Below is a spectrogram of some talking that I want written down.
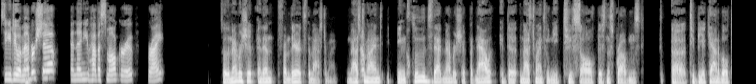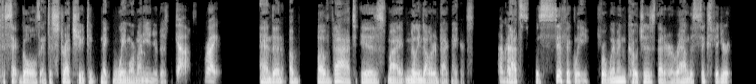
So you do a membership and then you have a small group, right? So the membership, and then from there, it's the mastermind. Mastermind okay. includes that membership, but now the, the masterminds we meet to solve business problems, uh, to be accountable, to set goals and to stretch you to make way more money in your business. Yeah. Right. And then of that is my million dollar impact makers. Okay. That's specifically for women coaches that are around the six figure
